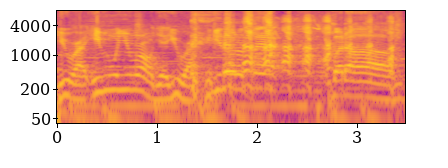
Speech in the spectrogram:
you right. Even when you're wrong, yeah, you right. You know what I'm saying? but um,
